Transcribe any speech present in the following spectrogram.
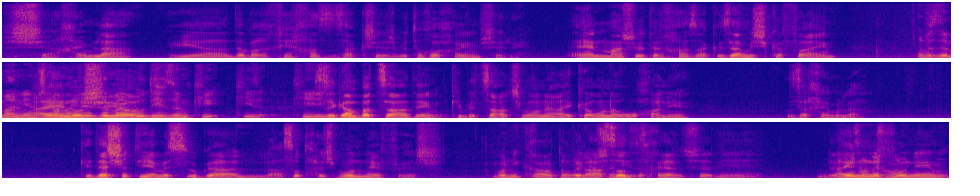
שהחמלה היא הדבר הכי חזק שיש בתוך החיים שלי. אין משהו יותר חזק, זה המשקפיים אבל זה מעניין שאתה מביא את זה מהבודהיזם, כי, כי, כי... זה גם בצעדים, כי בצעד שמונה העיקרון הרוחני זה חמלה. כדי שתהיה מסוגל לעשות חשבון נפש בוא נקרא אותו ולעשות... רגע שאני אזכר שאני... היינו נכונים,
